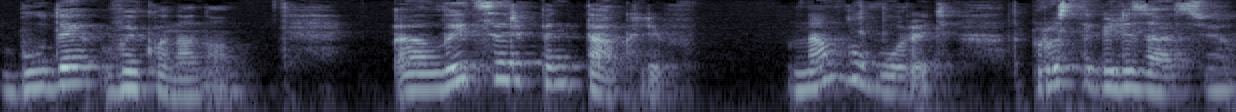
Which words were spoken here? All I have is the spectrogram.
буде виконано. Е, Лицар Пентаклів нам говорить про стабілізацію.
